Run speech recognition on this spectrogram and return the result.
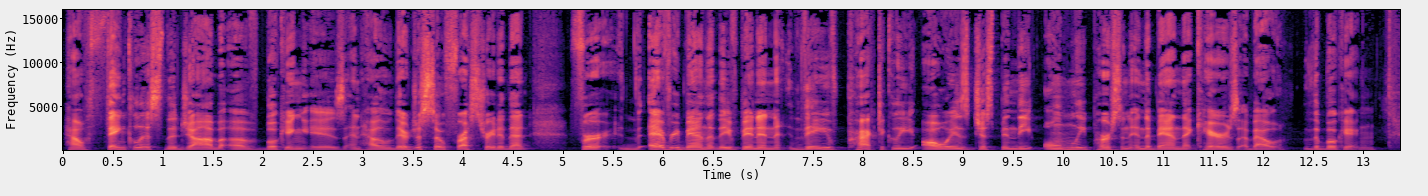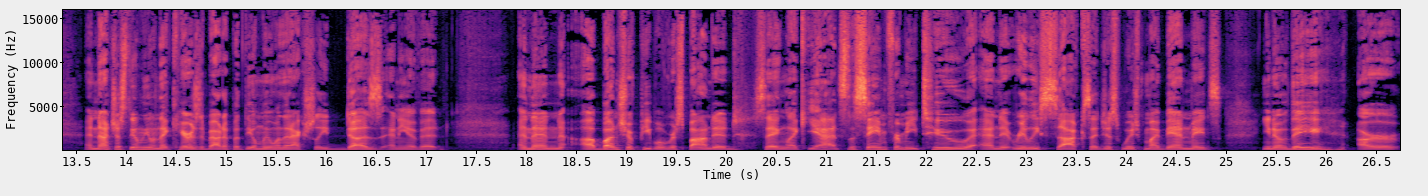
how thankless the job of booking is and how they're just so frustrated that for every band that they've been in, they've practically always just been the only person in the band that cares about the booking. And not just the only one that cares about it, but the only one that actually does any of it. And then a bunch of people responded saying, like, yeah, it's the same for me too, and it really sucks. I just wish my bandmates, you know, they are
